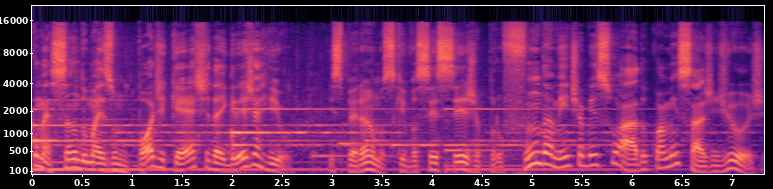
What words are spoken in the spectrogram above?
começando mais um podcast da Igreja Rio. Esperamos que você seja profundamente abençoado com a mensagem de hoje.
